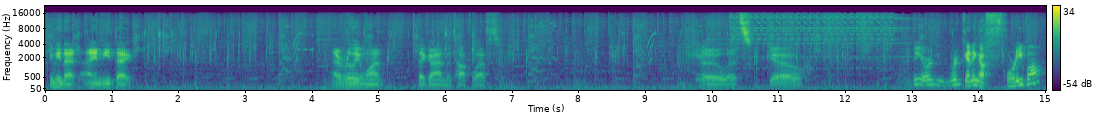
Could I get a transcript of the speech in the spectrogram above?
Give me that. I need that. I really want that guy on the top left. Oh, let's go. We're, we're getting a 40 ball?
